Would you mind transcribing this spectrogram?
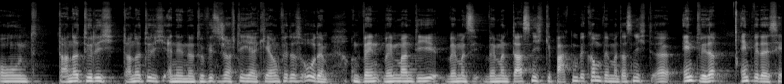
und dann natürlich, dann natürlich eine naturwissenschaftliche Erklärung für das Odem. Und wenn, wenn, man, die, wenn, man, wenn man das nicht gebacken bekommt, wenn man das nicht, äh, entweder, entweder es,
